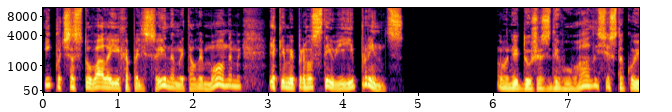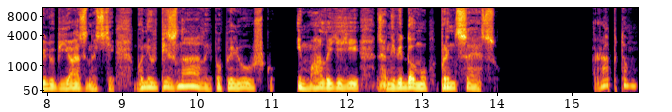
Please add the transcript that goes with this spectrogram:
і почастувала їх апельсинами та лимонами, якими пригостив її принц. Вони дуже здивувалися з такої люб'язності, бо не впізнали попелюшку і мали її за невідому принцесу. Раптом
